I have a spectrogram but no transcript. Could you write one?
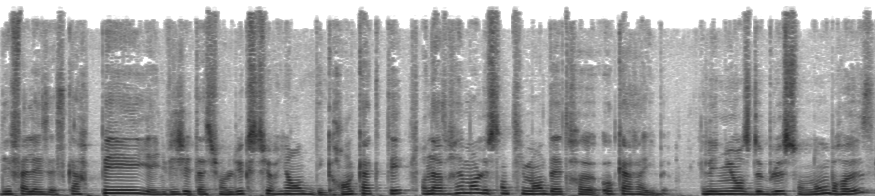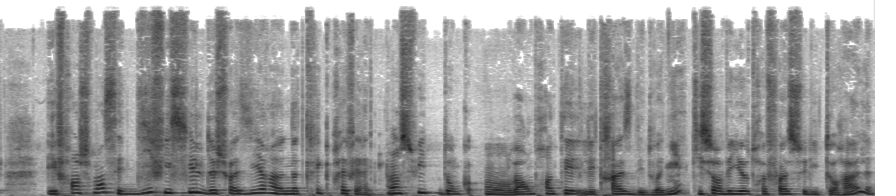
des falaises escarpées, il y a une végétation luxuriante, des grands cactés. On a vraiment le sentiment d'être euh, aux Caraïbes. Les nuances de bleu sont nombreuses et franchement, c'est difficile de choisir euh, notre crique préféré. Ensuite, donc, on va emprunter les traces des douaniers qui surveillaient autrefois ce littoral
